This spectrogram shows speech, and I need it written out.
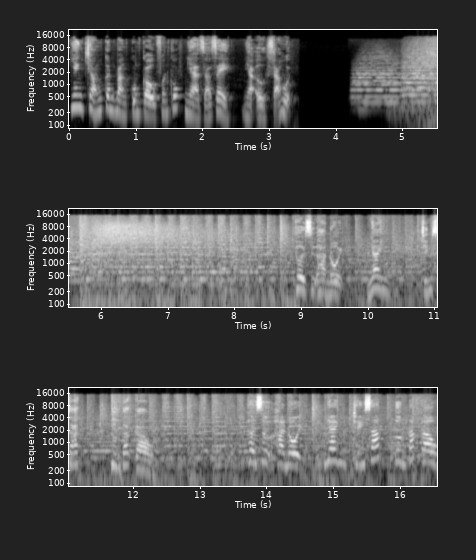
nhanh chóng cân bằng cung cầu phân khúc nhà giá rẻ, nhà ở xã hội. Thời sự Hà Nội, nhanh, chính xác, tương tác cao. Thời sự Hà Nội, nhanh, chính xác, tương tác cao.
